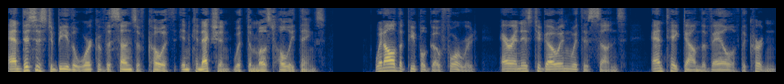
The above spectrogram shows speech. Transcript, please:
And this is to be the work of the sons of Kohath in connection with the most holy things. When all the people go forward, Aaron is to go in with his sons, and take down the veil of the curtain,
